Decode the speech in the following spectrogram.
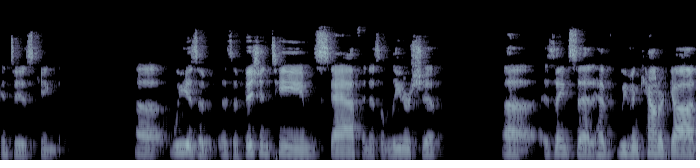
into his kingdom. Uh, we, as a, as a vision team, staff, and as a leadership, uh, as Zane said, have we've encountered God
